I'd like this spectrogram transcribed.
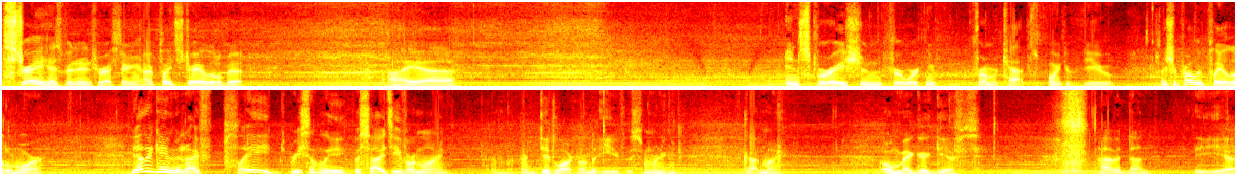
Stray has been interesting. I played Stray a little bit. I uh, inspiration for working from a cat's point of view. I should probably play a little more. The other game that I've played recently, besides Eve Online, I did log on to Eve this morning, got my Omega gifts. I haven't done the uh,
